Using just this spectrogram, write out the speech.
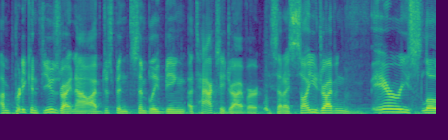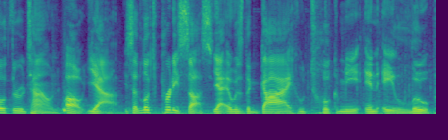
I'm pretty confused right now. I've just been simply being a taxi driver. He said, I saw you driving very slow through town. Oh, yeah. He said, looked pretty sus. Yeah, it was the guy who took me in a loop.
